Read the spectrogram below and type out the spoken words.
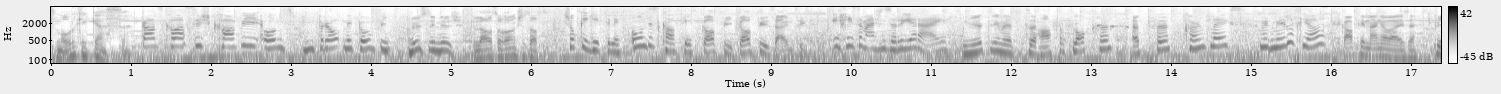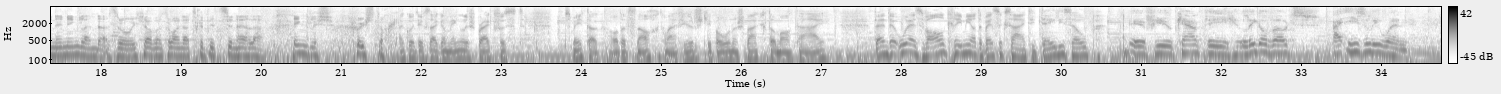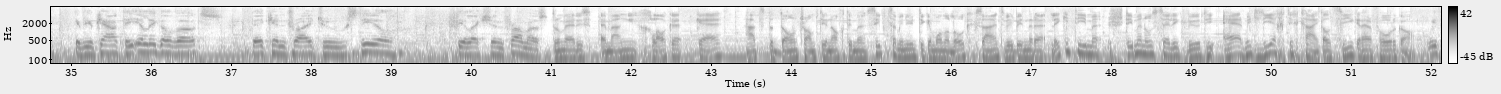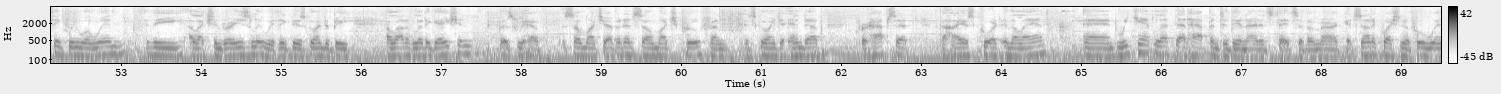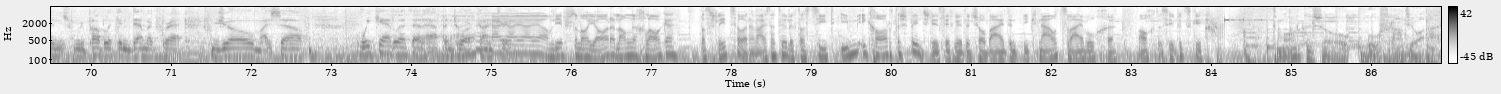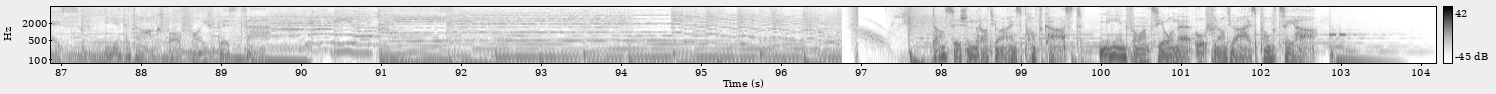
zum Morgen gegessen. Ganz klassisch Kaffee und Brot mit Gumpi. Müsli-Milch. Glas Orangensaft. Schokogipfeli und ein Kaffee. Kaffee. Kaffee ist einzig. Ich esse meistens Rührei. Müsli mit Haferflocken, Äpfel, Cornflakes mit Milch, ja. Kaffee mengenweise. Ich bin ein Engländer, also ich habe so eine traditionelle English Frühstück. Na gut, ich sage am English Breakfast zum Mittag oder zur Nacht. Ich meine, Würstchen, Bohnen, Speck, Tomaten, Ei. Dann der US-Wahlkrimi, oder besser gesagt die Daily Soap. If you count the legal votes, I easily win. If you count the illegal votes, they can try to steal the election from us. Darum werde es eine Menge Klagen geben, hat Donald Trump die Nacht im 17-minütigen Monolog gesagt, weil bei einer legitimen Stimmenauszählung würde er mit Leichtigkeit als Sieger hervorgehen. We think we will win the election very easily. We think there's going to be a lot of litigation because we have so much evidence, so much proof, and it's going to end up perhaps at the highest court in the land. And we can't let that happen to the United States of America. It's not a question of who wins, Republican, Democrat, Joe, myself. We can't let that happen to our Ja, country. ja, ja, ja. Am liebsten noch jahrelange Klagen. Das Schlitzohr. Weiss natürlich, dass die Zeit in Karten spielt. Schließlich wird Joe Biden in genau zwei Wochen 78. Die Morgenshow auf Radio 1. Jeden Tag von 5 bis 10. Das ist ein Radio 1 Podcast. Mehr Informationen auf radio1.ch.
